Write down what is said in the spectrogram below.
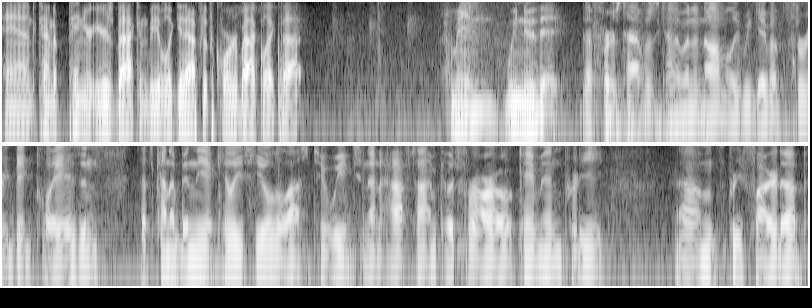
and kind of pin your ears back and be able to get after the quarterback like that? I mean, we knew that the first half was kind of an anomaly. We gave up three big plays and that's kind of been the Achilles heel the last two weeks. And at halftime, Coach Ferraro came in pretty, um, pretty fired up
